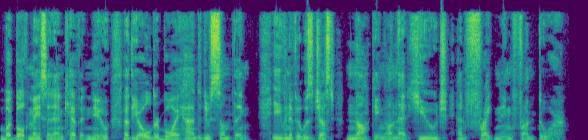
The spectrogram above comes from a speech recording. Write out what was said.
But both Mason and Kevin knew that the older boy had to do something, even if it was just knocking on that huge and frightening front door.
